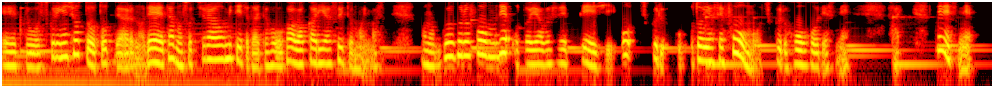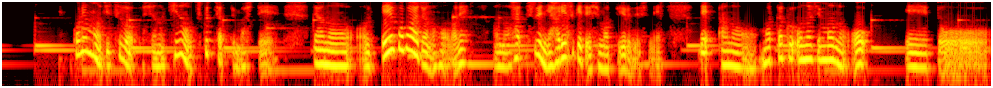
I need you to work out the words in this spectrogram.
えっ、ー、と、スクリーンショットを撮ってあるので、多分そちらを見ていただいた方が分かりやすいと思います。この Google フォームでお問い合わせページを作る、お問い合わせフォームを作る方法ですね。はい。でですね、これも実は私、あの、昨日作っちゃってまして、で、あの、英語バージョンの方はね、あの、すでに貼り付けてしまっているんですね。で、あの、全く同じものを、えっ、ー、と、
